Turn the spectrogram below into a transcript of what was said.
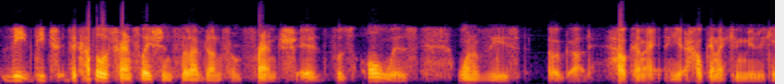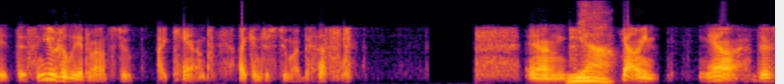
the the the couple of translations that I've done from French it was always one of these oh God, how can I, you know, how can I communicate this? And usually it amounts to, I can't. I can just do my best. and yeah, yeah, I mean, yeah, there's,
